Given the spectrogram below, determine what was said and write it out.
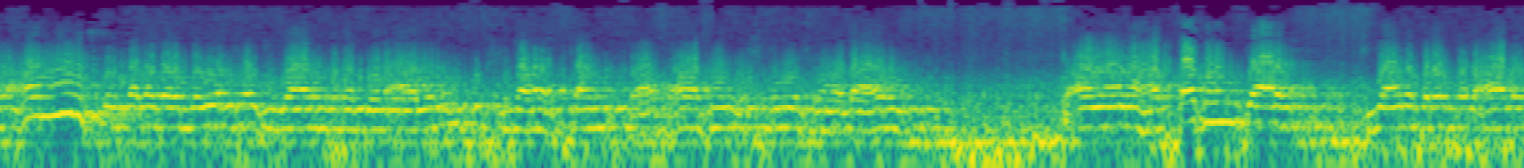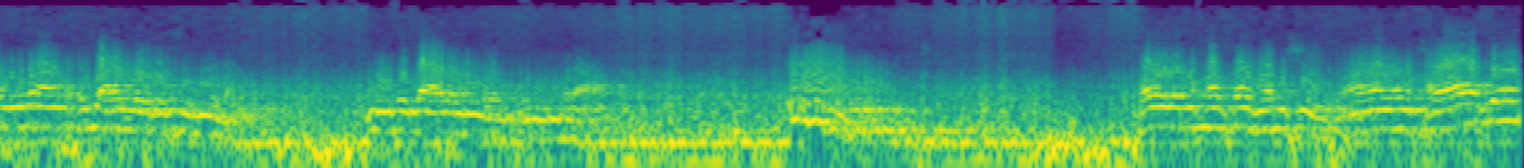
الآن من بلد الدنيا من جانب رب العالمين سبحانه كان وآخر إشميش وهداه أنا حقتهم جانب رب أن أجعل رسولنا من بدار هذا المحفظ همشي أنا الحياة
